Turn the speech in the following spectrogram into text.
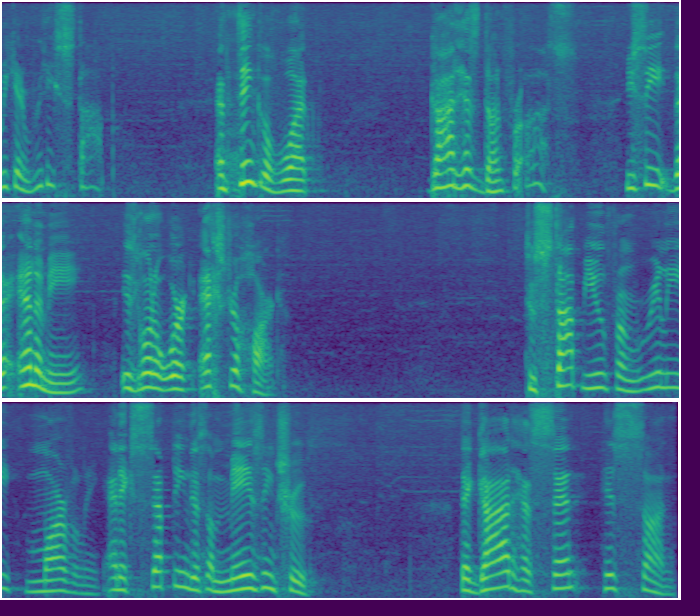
we can really stop and think of what God has done for us. You see, the enemy is going to work extra hard to stop you from really marveling and accepting this amazing truth that God has sent his son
